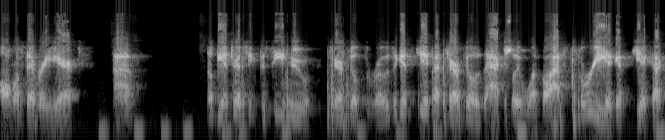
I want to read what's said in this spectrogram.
almost every year. Um, it'll be interesting to see who Fairfield throws against Keokuk. Fairfield has actually won the last three against Keokuk.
